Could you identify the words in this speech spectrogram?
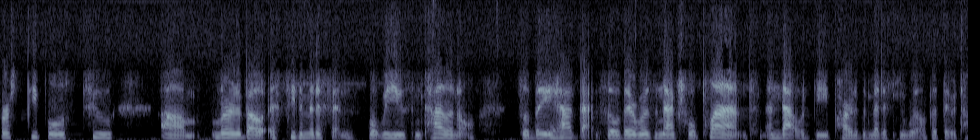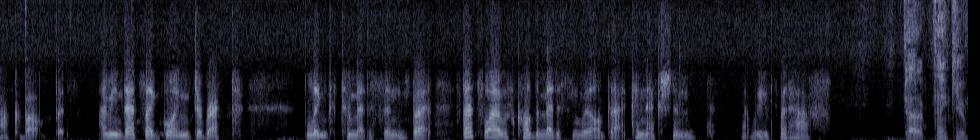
first peoples to um, learn about acetaminophen, what we use in Tylenol. So they had that. So there was an actual plant, and that would be part of the medicine wheel that they would talk about. But I mean, that's like going direct link to medicine. But that's why it was called the medicine wheel, that connection that we would have. Got it. Thank you.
